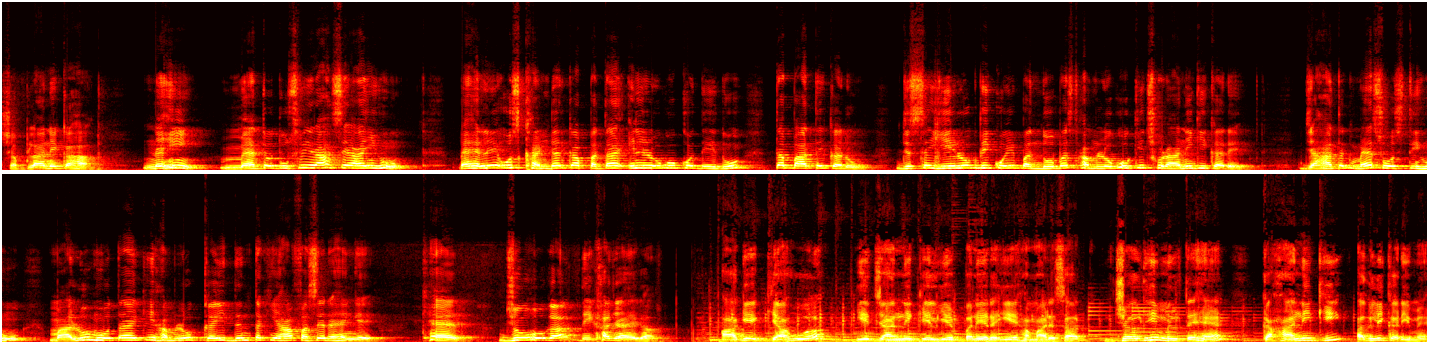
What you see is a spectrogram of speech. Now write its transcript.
चपला ने कहा, नहीं, मैं तो दूसरी राह से आई हूँ। पहले उस खंडर का पता इन लोगों को दे दूँ, तब बातें करूँ, जिससे ये लोग भी कोई बंदोबस्त हम लोगों की छुड़ाने की करे। जहाँ तक मैं सोचती हूँ, मालूम होता है कि हम लोग कई दिन तक यहाँ फंसे रहेंगे। खैर, जो होगा देखा जाएगा। आगे क्या हुआ, ये जानने के लिए बने रहिए हमारे साथ। जल्द ही मिलते हैं कहानी की अगली कड़ी में।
